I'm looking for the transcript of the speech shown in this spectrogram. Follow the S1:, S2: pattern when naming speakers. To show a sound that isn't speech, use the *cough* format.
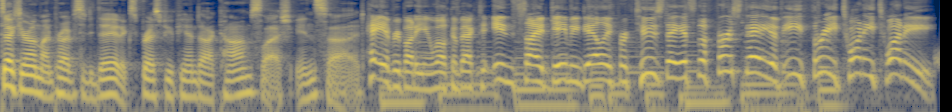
S1: Protect your online privacy today at expressvpn.com slash inside.
S2: Hey everybody and welcome back to Inside Gaming Daily for Tuesday. It's the first day of E E3 2020.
